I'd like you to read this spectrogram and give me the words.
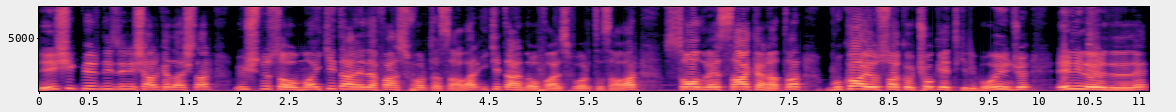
Değişik bir diziliş arkadaşlar. Üçlü savunma, iki tane defansif orta saha var. iki tane de ofansif orta saha var. Sol ve sağ kanat var. Bukayo Sako çok etkili bir oyuncu. En ileride de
